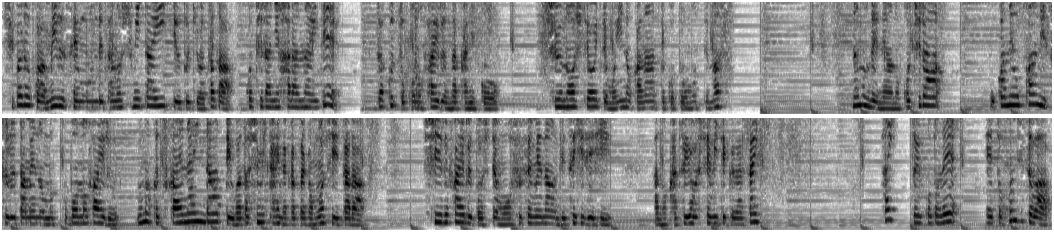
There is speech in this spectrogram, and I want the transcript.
しばらくは見る専門で楽しみたいっていう時はただこちらに貼らないでザクッとこのファイルの中にこう収納しておいてもいいのかなってこと思ってます。なのでねあのこちらお金を管理するためのムック本のファイルうまく使えないんだっていう私みたいな方がもしいたらシールファイルとしてもおすすめなのでぜひぜひあの活用してみてください。はいということで、えっ、ー、と本日は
